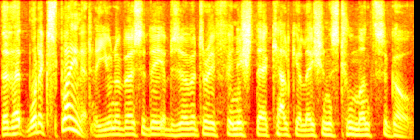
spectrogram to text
that, that would explain it? The University Observatory finished their calculations two months ago.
